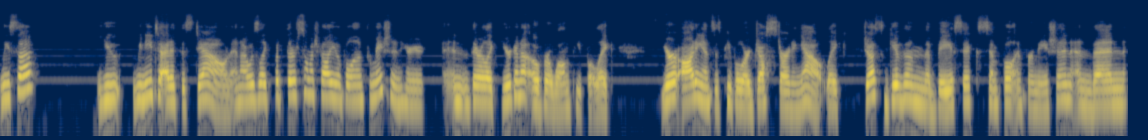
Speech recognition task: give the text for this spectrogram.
"Lisa, you we need to edit this down." And I was like, "But there's so much valuable information in here." And they're like, "You're going to overwhelm people. Like, your audience is people who are just starting out. Like, just give them the basic simple information and then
